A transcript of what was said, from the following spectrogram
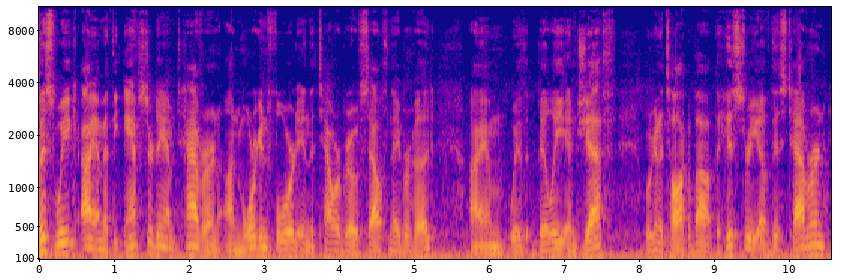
This week, I am at the Amsterdam Tavern on Morgan Ford in the Tower Grove South neighborhood. I am with Billy and Jeff. We're going to talk about the history of this tavern,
